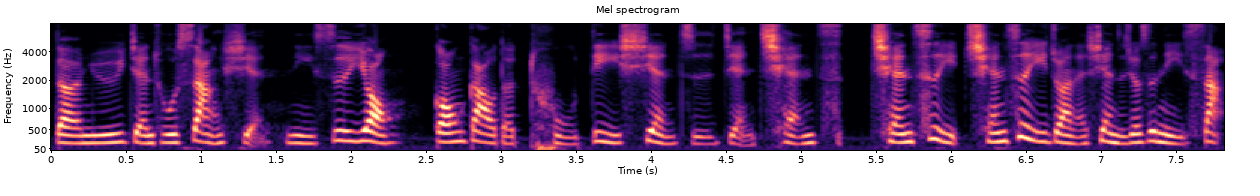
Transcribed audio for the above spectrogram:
等于减除上限。你是用公告的土地限值减前次前次前次移转的限值，就是你上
